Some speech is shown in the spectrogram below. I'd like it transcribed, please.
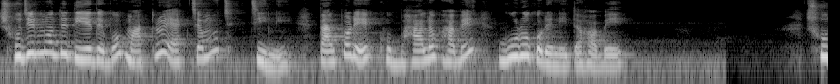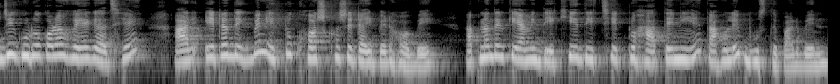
সুজির মধ্যে দিয়ে দেব মাত্র এক চামচ চিনি। তারপরে খুব ভালোভাবে গুঁড়ো করে নিতে হবে। সুজি গুঁড়ো করা হয়ে গেছে, আর এটা দেখবেন একটু খসখসে টাইপের হবে। আপনাদেরকে আমি দেখিয়ে দিচ্ছি একটু হাতে নিয়ে, তাহলে বুঝতে পারবেন।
